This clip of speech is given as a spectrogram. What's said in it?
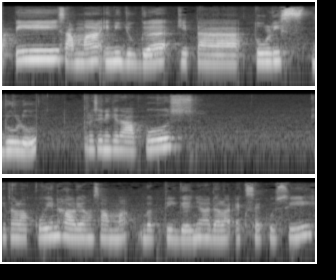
rapi, sama ini juga kita tulis dulu. Terus ini kita hapus. Kita lakuin hal yang sama, bab tiganya adalah eksekusi.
